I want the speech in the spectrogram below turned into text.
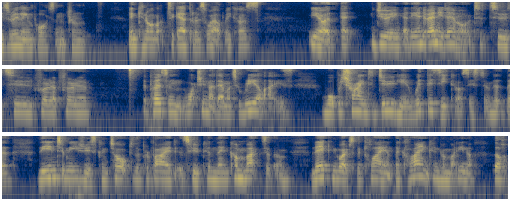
is really important from linking all that together as well because you know at, at, during at the end of any demo to to to for a, for a, the person watching that demo to realize what we're trying to do here with this ecosystem that the the intermediaries can talk to the providers who can then come back to them they can go out to the client the client can come back you know the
